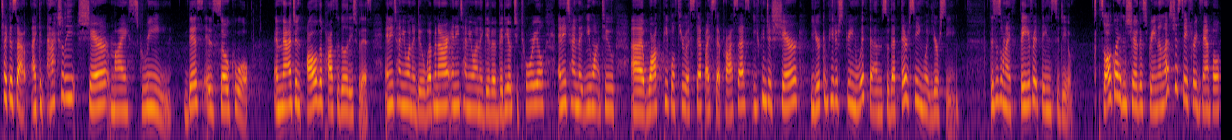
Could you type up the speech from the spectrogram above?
Check this out. I can actually share my screen. This is so cool. Imagine all the possibilities for this. Anytime you want to do a webinar, anytime you want to give a video tutorial, anytime that you want to uh, walk people through a step by step process, you can just share your computer screen with them so that they're seeing what you're seeing. This is one of my favorite things to do. So I'll go ahead and share the screen. And let's just say, for example,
